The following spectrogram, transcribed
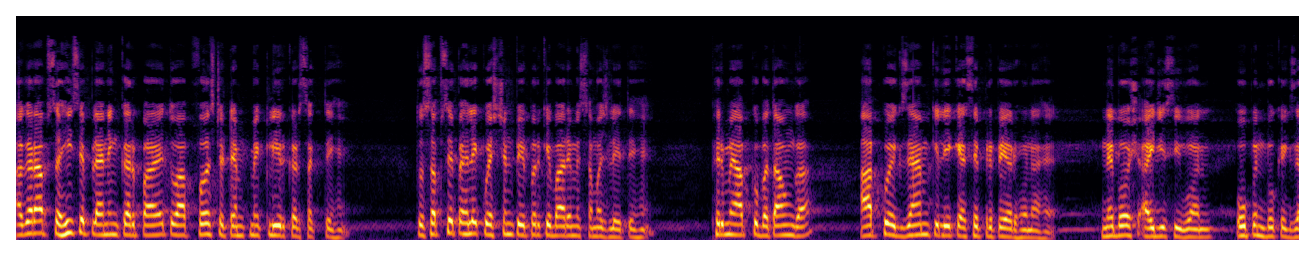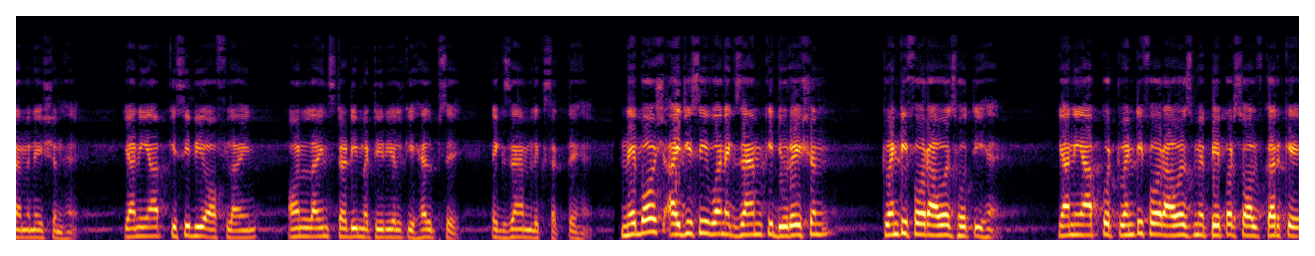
अगर आप सही से प्लानिंग कर पाए तो आप फ़र्स्ट अटेम्प्ट में क्लियर कर सकते हैं। तो सबसे पहले क्वेश्चन पेपर के बारे में समझ लेते हैं। फिर मैं आपको बताऊँगा, आपको एग्ज़ाम के लिए कैसे प्रिपेयर होना है। NEBOSH I G C one open book examination है। यानी आप किसी भी ऑफलाइन ऑनलाइन स्टडी मटेरियल की हेल्प से एग्ज़ाम लिख सकते हैं। NEBOSH I G C one exam की ड्यूरेशन 24 आवर्स होती है। यानी आपको 24 आवर्स में पेपर सॉल्व करके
